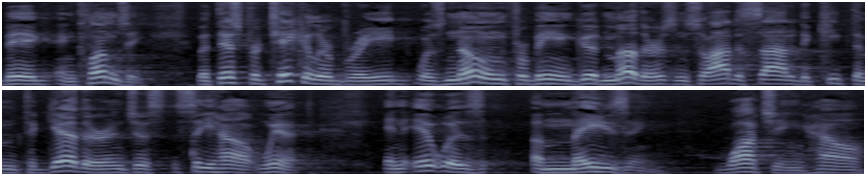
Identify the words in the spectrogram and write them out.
big and clumsy. But this particular breed was known for being good mothers, and so I decided to keep them together and just see how it went. And it was amazing watching how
